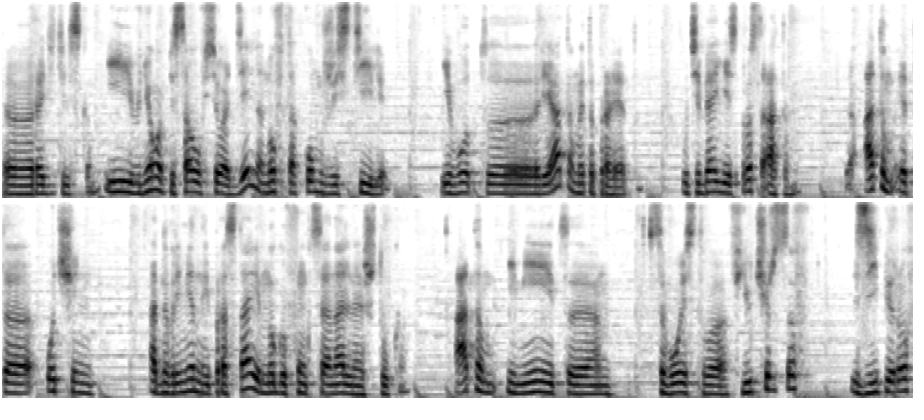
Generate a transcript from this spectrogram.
э, родительском. И в нем описал все отдельно, но в таком же стиле. И вот э, Reatom это про это. У тебя есть просто атом. Атом это очень одновременно и простая, и многофункциональная штука. Атом имеет э, свойства фьючерсов, зиперов.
